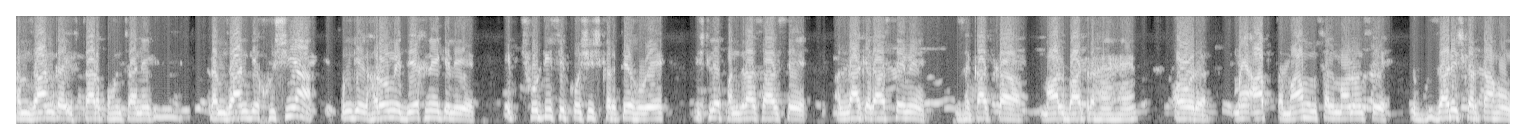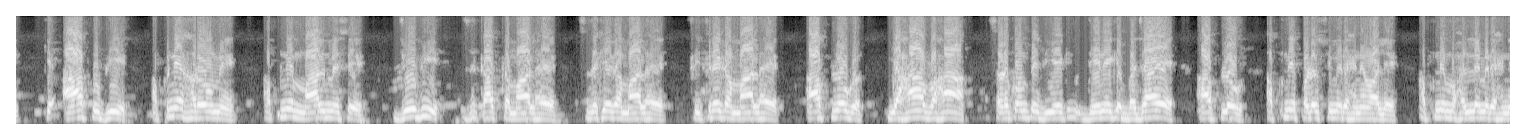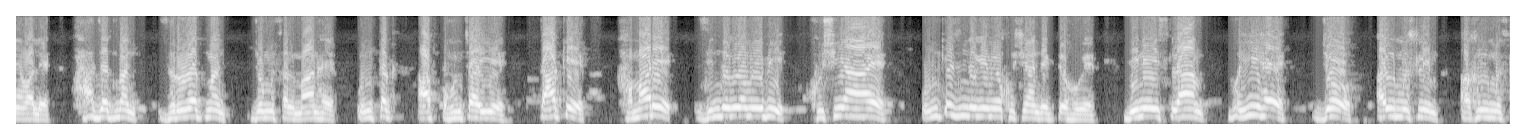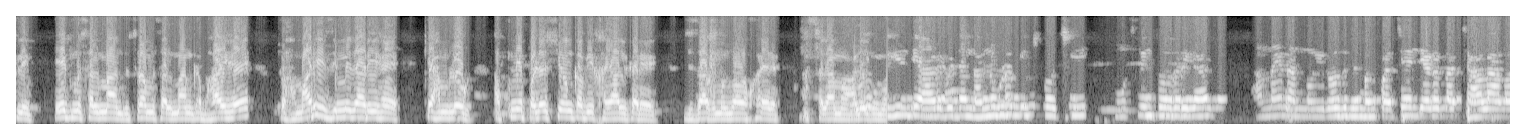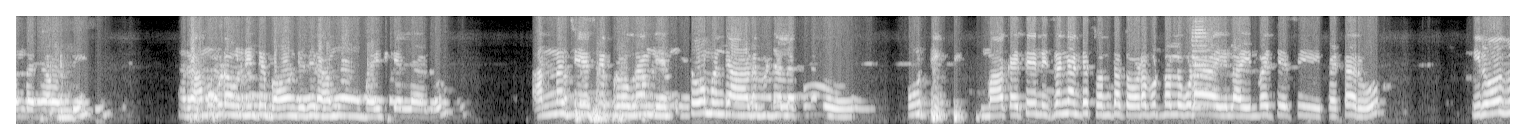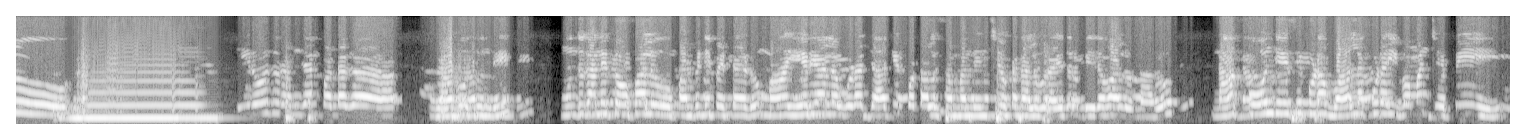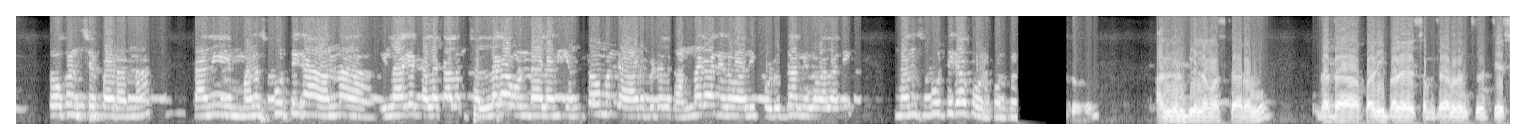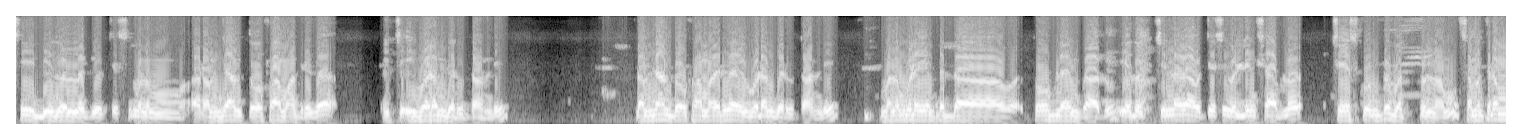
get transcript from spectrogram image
रमज़ान का इफ्तार पहुँचाने के लिए, रमज़ान की खुशियाँ उनके घरों में देखने के लिए एक छोटी सी कोशिश करते हुए पिछले पंद्रह साल से अल्लाह के रास्ते में जक़ात का माल बांट रहे हैं। और मैं आप तमाम मुसलमानों से गुजारिश करता हूँ कि आप भी अपने घरों में, अपने माल में से जो भी जक़ात का माल है, सदक़े का माल है, फितरे का माल है, आप लोग यहाँ वहाँ सड़कों पे दिए, देने के बजाय आप लोग अपने पड़ोसी में रहने वाले, अपने मोहल्ले में रहने वाले, हाजतमंद, जरूरतमंद जो मुसलमान है, उन तक आप पहुंचाइए, ताकि हमारे जिंदगियों में भी खुशियाँ आए, उनके ज़िंदगी में खुशियाँ देखते हुए। दीन इस्लाम वही है जो अल मुस्लिम अखुल मुस्लिम एक मुसलमान, दूसरा मुसलमान का भाई है तो हमारी ज़िम्मेदारी है कि हम लोग अपने पड़ोसियों का भी ख्याल करें। జజాకుముల్లా ఖైర్ అస్సలం ఆడబిడ్డ నన్ను కూడా పిలుచుకొచ్చి ముస్లిం సోదరిగా అన్నయ్య నన్ను ఈ రోజు మిమ్మల్ని పరిచయం చేయడం నాకు చాలా ఆనందంగా ఉంది. రాము కూడా ఉండింటే బాగుండేది. రాము బయటికి వెళ్ళాడు. అన్న చేసే ప్రోగ్రాంలు ఎంతో మంది ఆడబిడ్డలకు పూర్తి. మాకైతే నిజంగా అంటే సొంత తోడబుట్టినోళ్ళు కూడా ఇలా ఇన్వైట్ చేసి పెట్టారు. ఈరోజు ఈరోజు రంజాన్ పండగ రాబోతుంది. ముందుగానే తోఫాలు పంపిణీ పెట్టాడు. మా ఏరియాలో కూడా జాకీర్ కొట్టాలకు సంబంధించి ఒక నలుగురు ఐదుగురు బీదవాళ్ళు ఉన్నారు. నాకు ఫోన్ చేసి కూడా వాళ్ళకు కూడా ఇవ్వమని చెప్పి టోకన్స్ చెప్పాడు అన్న కానీ మనస్ఫూర్తిగా అన్న ఇలాగే కలకాలం చల్లగా ఉండాలని ఎంతో మంది ఆడబిడ్డలకు అన్నగా నిలవాలి కొడుగ్గా నిలవాలని మనస్ఫూర్తిగా కోరుకుంటున్నాను. అందరికీ నమస్కారము. గత పది పదహైదు సంవత్సరాల నుంచి వచ్చేసి బీదోళ్ళకి వచ్చేసి మనం రంజాన్ తోఫా మాదిరిగా ఇచ్చి ఇవ్వడం జరుగుతుంది. రంజాన్ దోఫా మాదిరిగా ఇవ్వడం జరుగుతుంది. మనం కూడా ఏం పెద్ద తోపులు ఏం కాదు. ఏదో చిన్నగా వచ్చేసి వెల్డింగ్ షాప్లో చేసుకుంటూ బతుకున్నాము సంవత్సరం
